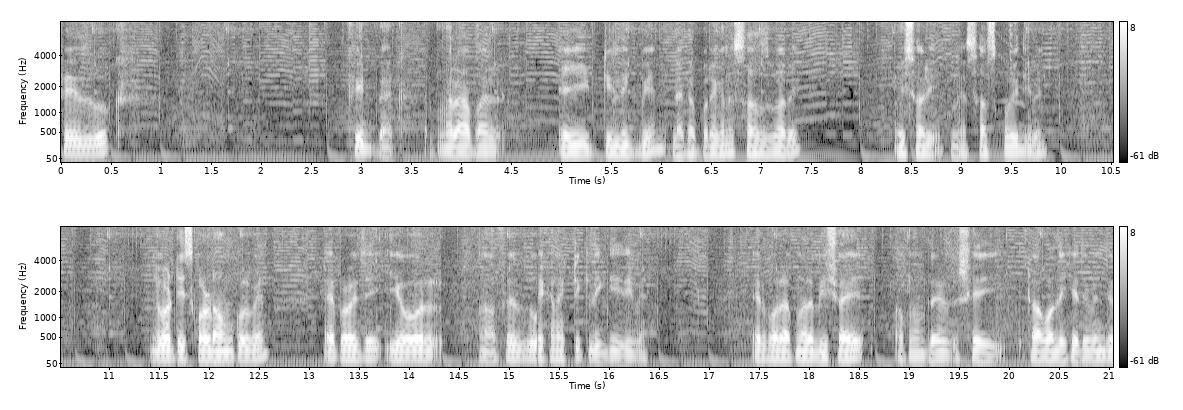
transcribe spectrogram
ফেসবুক ফিডব্যাক আপনারা আবার এইটি লিখবেন, লেখার পরে এখানে সার্চ বারে ওই সরি এখানে সার্চ করে দিবেন। এবার স্কল ডাউন করবেন। এরপরে যে ইওর ফেসবুক এখানে একটি ক্লিক দিয়ে দিবেন। এরপরে আপনারা বিষয়ে আপনাদের সেই এটা আবার লিখে দেবেন যে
